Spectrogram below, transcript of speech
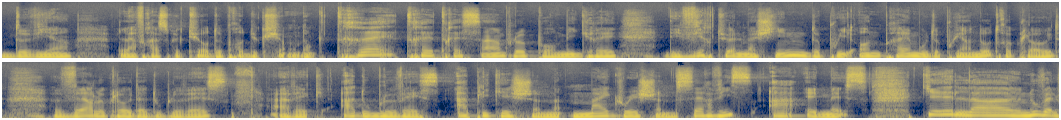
devient l'infrastructure de production. Donc très très très simple pour migrer des virtuelles machines depuis on-prem ou depuis un autre cloud vers le cloud AWS avec AWS Application Migration Service AMS qui est la nouvelle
